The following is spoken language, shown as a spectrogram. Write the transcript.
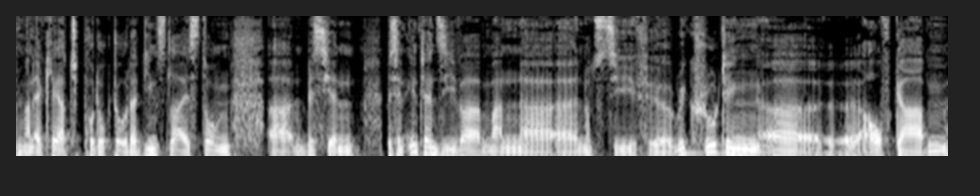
man erklärt Produkte oder Dienstleistungen äh, ein bisschen, bisschen intensiver, man äh, nutzt sie für Recruiting-Aufgaben, äh,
